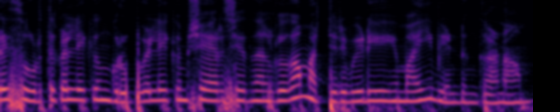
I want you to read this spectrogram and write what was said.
നിങ്ങളുടെ സുഹൃത്തുക്കളിലേക്കും ഗ്രൂപ്പുകളിലേക്കും ഷെയർ ചെയ്ത് നൽകുക. മറ്റൊരു വീഡിയോയുമായി വീണ്ടും കാണാം.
